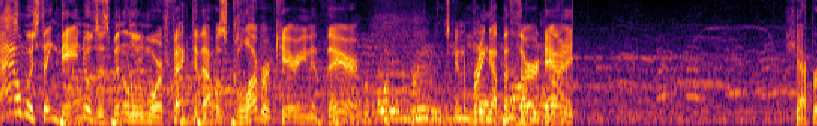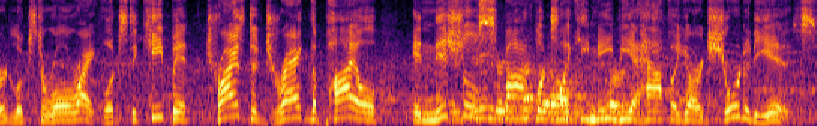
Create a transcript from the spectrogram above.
I almost think Daniels has been a little more effective. That was Glover carrying it there. It's going to bring up a third down. Shepard looks to roll right, looks to keep it, tries to drag the pile. Initial spot looks like he may be a half a yard short, and he is.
